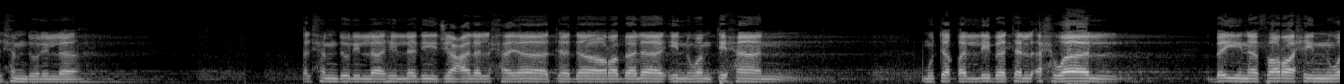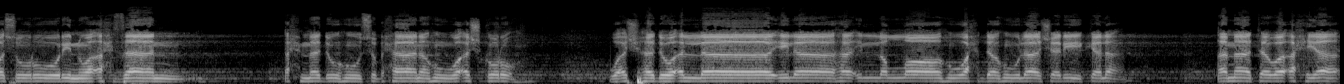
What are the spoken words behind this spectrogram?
الحمد لله. الحمد لله الذي جعل الحياة دار بلاء وامتحان. متقلبة الأحوال بين فرح وسرور وأحزان. أحمده سبحانه وأشكره. وأشهد أن لا إله إلا الله وحده لا شريك له. أمات وأحيا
